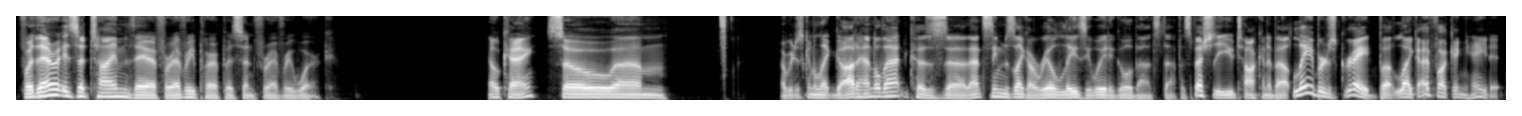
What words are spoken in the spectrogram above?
for there is a time there for every purpose and for every work. Okay, so um, are we just going to let God handle that? Because uh, that seems like a real lazy way to go about stuff, especially you talking about labor's great, but like I fucking hate it.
